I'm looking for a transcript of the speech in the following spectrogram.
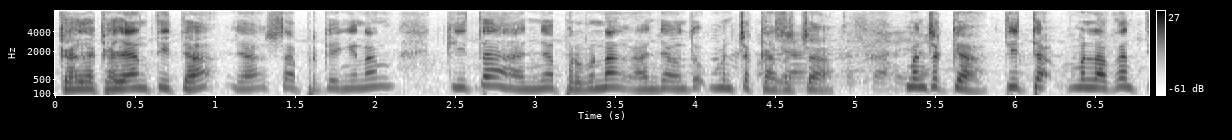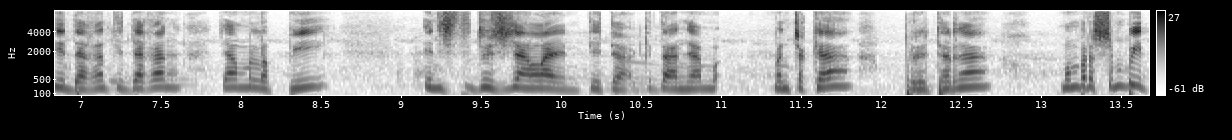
gaya-gayaan tidak ya. Saya berkeinginan kita hanya berwenang hanya untuk mencegah ya, saja. mencegah, ya. mencegah tidak melakukan tindakan-tindakan yang melebihi institusi yang lain. Tidak kita hanya mencegah beredarnya mempersempit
